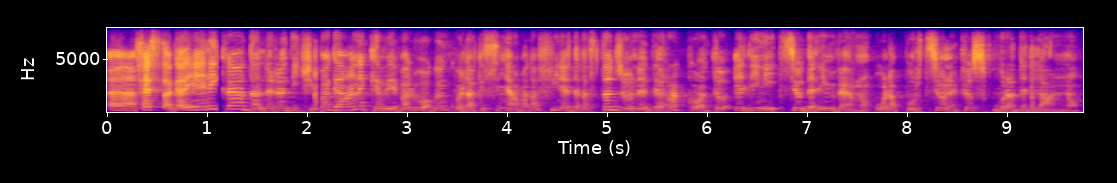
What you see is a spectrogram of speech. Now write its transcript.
eh, festa gaelica dalle radici pagane che aveva luogo in quella che segnava la fine della stagione del raccolto e l'inizio dell'inverno o la porzione più oscura dell'anno.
